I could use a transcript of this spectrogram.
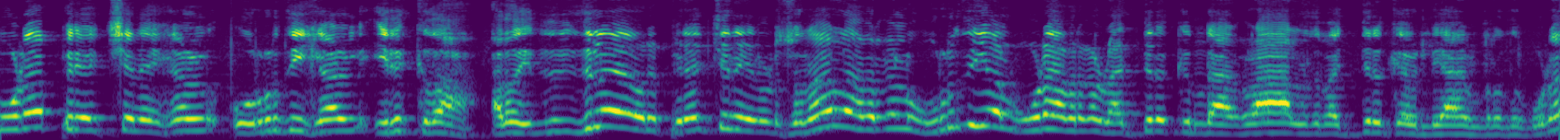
கூட பிரச்சனைகள் உறுதிகள் இருக்குதா? அதாவது இது இதில் ஒரு பிரச்சனை என்று சொன்னால் அவர்கள் உறுதிகள் கூட அவர்கள் வைத்திருக்கின்றார்களா அல்லது வைத்திருக்கவில்லையான்றது கூட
